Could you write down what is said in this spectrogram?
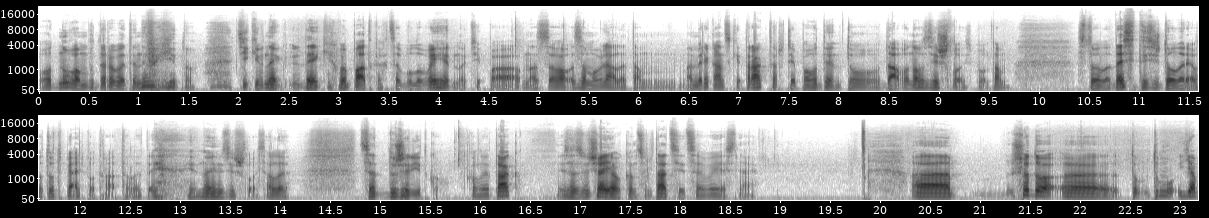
одну вам буде робити невигідно. Тільки в, деяких випадках це було вигідно. Типа, в нас замовляли там американський трактор, типу один, то да, воно зійшлось, бо там стоїло 10 тисяч доларів, а тут 5 потратили, та воно їм зійшлося. Але це дуже рідко, коли так. І зазвичай я в консультації це виясняю. Е, щодо. Е, то- тому я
